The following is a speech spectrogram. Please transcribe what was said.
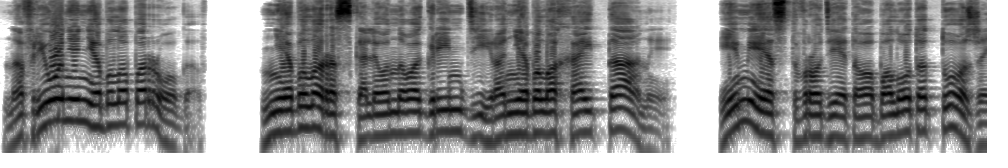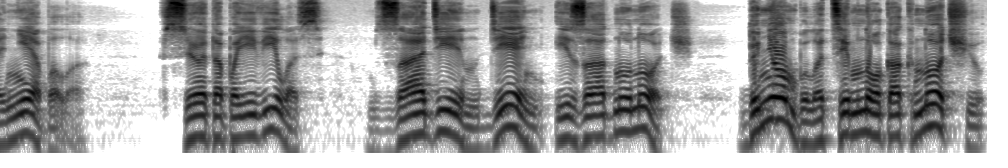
На Фрионе не было порогов, не было раскаленного гриндира, не было хайтаны. И мест вроде этого болота тоже не было. Все это появилось за один день и за одну ночь. Днем было темно, как ночью,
